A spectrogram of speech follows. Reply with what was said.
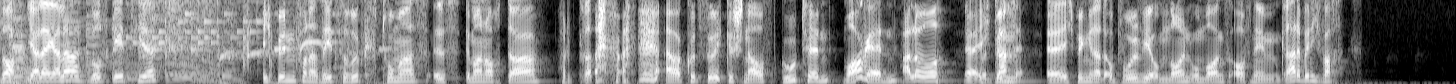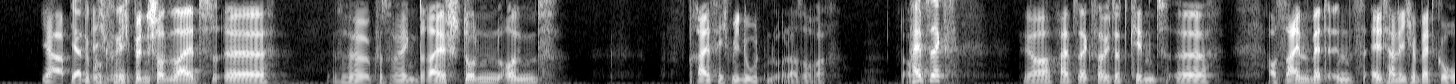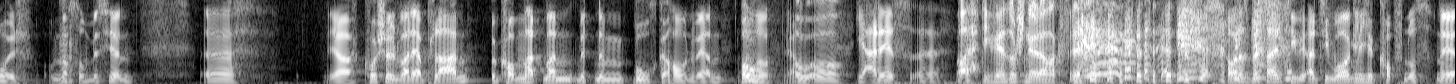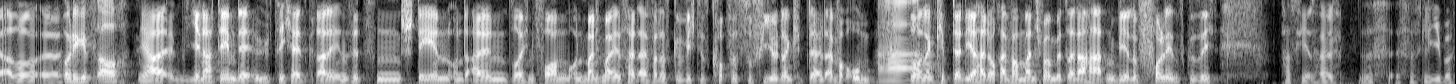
So, jalla jalla, los geht's hier. Ich bin von der See zurück. Thomas ist immer noch da. Hat gerade einmal kurz durchgeschnauft. Guten Morgen. Hallo. Ja, ich Guten bin, äh, ich bin gerade, obwohl wir um 9 Uhr morgens aufnehmen, gerade bin ich wach. Ja, Ja, du guckst ich, mich- ich bin schon seit, äh, kurz überlegen, drei Stunden und 30 Minuten oder so wach. Halb sechs. Ja, halb sechs habe ich das Kind äh, aus seinem Bett ins elterliche Bett geholt, um Mhm. noch so ein bisschen, äh, ja, kuscheln war der Plan. Bekommen hat man mit einem Buch gehauen werden. Oh, Also, ja. oh, oh, oh. ja, der ist, äh, Oh, die werden so schnell erwachsen. aber das ist besser als die, als die morgendliche Kopfnuss. Ne, also, äh, oh, die gibt's auch. Ja, je nachdem, der übt sich ja jetzt gerade in Sitzen, Stehen und allen solchen Formen und manchmal ist halt einfach das Gewicht des Kopfes zu viel und dann kippt er halt einfach um. Ah. So, und dann kippt er dir halt auch einfach manchmal mit seiner harten Birne voll ins Gesicht. Passiert halt. Das ist, es ist Liebe.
